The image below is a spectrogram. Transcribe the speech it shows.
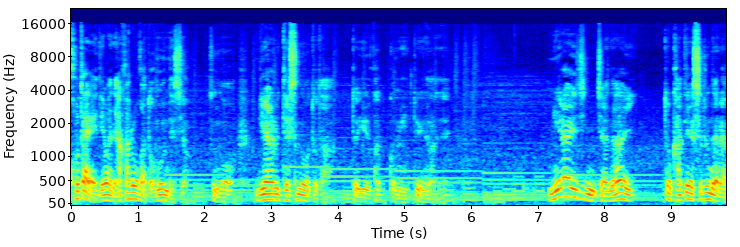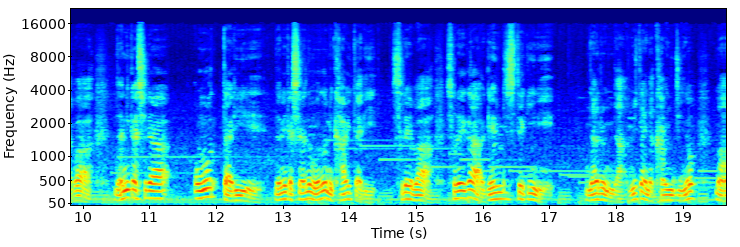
答えではなかろうかと思うんですよ。そのリアルデスノートだという書き込みというのはね未来人じゃないと仮定するならば何かしら思ったり何かしらのものに書いたりすればそれが現実的になるんだみたいな感じの、まあ、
